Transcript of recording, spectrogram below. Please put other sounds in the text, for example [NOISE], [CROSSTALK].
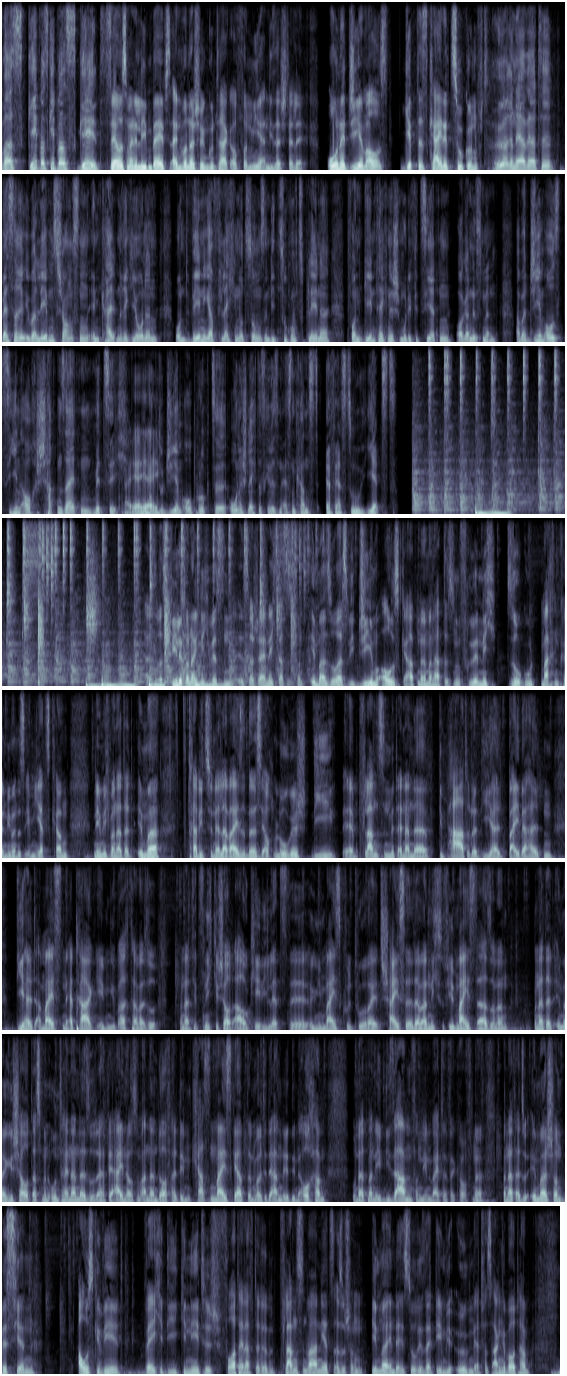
Was geht, was geht, was geht? Servus, meine lieben Babes. Einen wunderschönen guten Tag auch von mir an dieser Stelle. Ohne GMOs gibt es keine Zukunft. Höhere Nährwerte, bessere Überlebenschancen in kalten Regionen und weniger Flächennutzung sind die Zukunftspläne von gentechnisch modifizierten Organismen. Aber GMOs ziehen auch Schattenseiten mit sich. Eieiei. Ob du GMO-Produkte ohne schlechtes Gewissen essen kannst, erfährst du jetzt. Also, was viele von euch nicht wissen, ist wahrscheinlich, dass es schon immer sowas wie GMOs gab. Ne? Man hat das nur früher nicht so gut machen können, wie man das eben jetzt kann. Nämlich, man hat halt immer traditionellerweise, das ist ja auch logisch, die äh, Pflanzen miteinander gepaart oder die halt beibehalten, die halt am meisten Ertrag eben gebracht haben. Also man hat jetzt nicht geschaut, ah, okay, die letzte irgendwie Maiskultur war jetzt scheiße, da war nicht so viel Mais da, sondern man hat halt immer geschaut, dass man untereinander, so da hat der eine aus dem anderen Dorf halt den krassen Mais gehabt, dann wollte der andere den auch haben. Und da hat man eben die Samen von denen weiterverkauft. Ne? Man hat also immer schon ein bisschen ausgewählt, welche die genetisch vorteilhafteren Pflanzen waren jetzt. Also schon immer in der Historie, seitdem wir irgendetwas angebaut haben.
